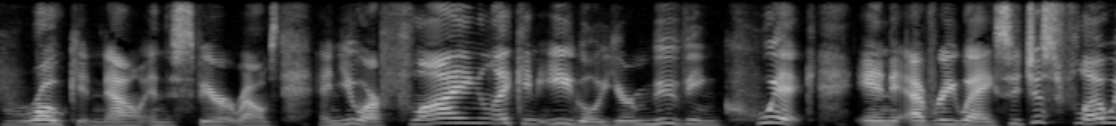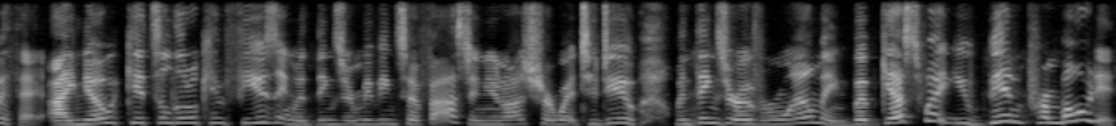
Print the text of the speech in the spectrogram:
broken now in the spirit realms. And you are flying like an eagle. You're moving quick in every way. So, just flow with it. I know it gets a little confusing when things are moving so fast and you're not sure what to do, when things are overwhelming. But guess what? You've been promoted.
